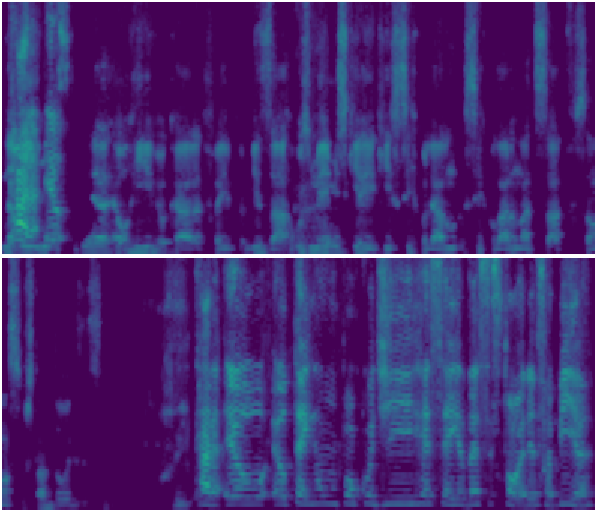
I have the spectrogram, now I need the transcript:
Não, cara, eu... é, é, horrível, cara. Foi bizarro. Os memes que, que circularam, circularam no WhatsApp são assustadores. Assim. Cara, eu, eu tenho um pouco de receio dessa história, sabia?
